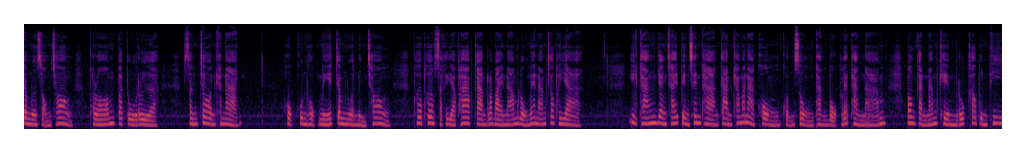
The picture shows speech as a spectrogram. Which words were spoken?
จำนวน 2 ช่อง พร้อมประตูเรือ สัญจรขนาด6คูณ6เมตรจำนวน 1 ช่อง เพื่อเพิ่มศักยภาพการระบายน้ำลงแม่น้ำเจ้าพยา อีกทั้งยังใช้เป็นเส้นทางการคมนาคม ขนส่งทางบกและทางน้ำ ป้องกันน้ำเค็มรุกเข้าพื้นที่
